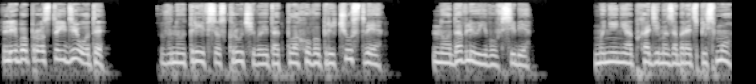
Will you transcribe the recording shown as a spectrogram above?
либо просто идиоты». Внутри все скручивает от плохого предчувствия, но давлю его в себе. Мне необходимо забрать письмо,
